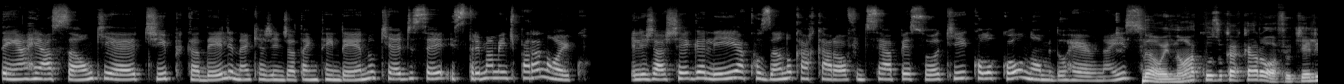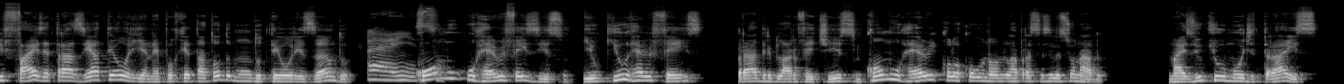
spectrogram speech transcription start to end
tem a reação que é típica dele, né, que a gente já está entendendo, que é de ser extremamente paranoico ele já chega ali acusando o Karkaroff de ser a pessoa que colocou o nome do Harry, não é isso? Não, ele não acusa o Karkaroff. O que ele faz é trazer a teoria, né? Porque tá todo mundo teorizando é como o Harry fez isso. E o que o Harry fez para driblar o feitiço, como o Harry colocou o nome lá para ser selecionado. Mas o que o Moody traz,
